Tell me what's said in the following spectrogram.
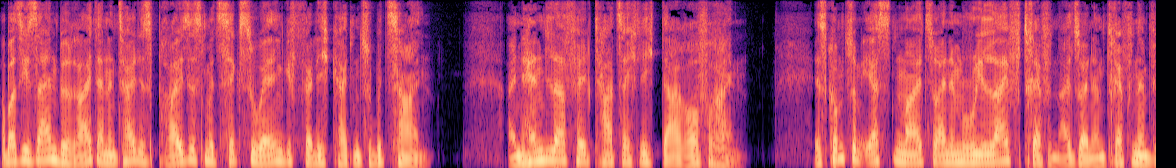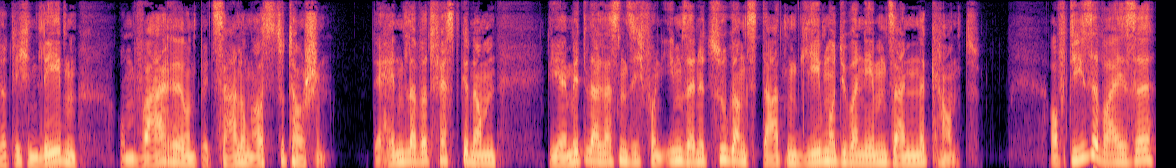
Aber sie seien bereit, einen Teil des Preises mit sexuellen Gefälligkeiten zu bezahlen. Ein Händler fällt tatsächlich darauf rein. Es kommt zum ersten Mal zu einem Real-Life-Treffen, also einem Treffen im wirklichen Leben, um Ware und Bezahlung auszutauschen. Der Händler wird festgenommen, die Ermittler lassen sich von ihm seine Zugangsdaten geben und übernehmen seinen Account. Auf diese Weise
